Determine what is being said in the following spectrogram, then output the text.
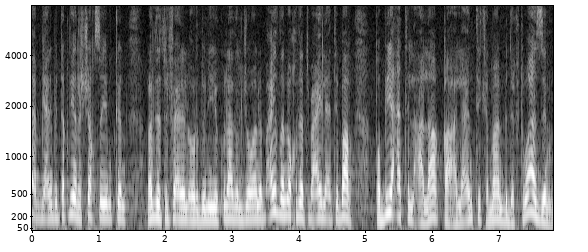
أنا يعني بتقدير الشخصي يمكن ردة الفعل الأردنية كل هذه الجوانب أيضا أخذت بعين الاعتبار طبيعة العلاقة. على أنت كمان بدك توازن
